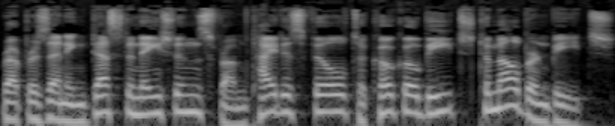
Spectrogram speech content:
representing destinations from Titusville to Cocoa Beach to Melbourne Beach.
